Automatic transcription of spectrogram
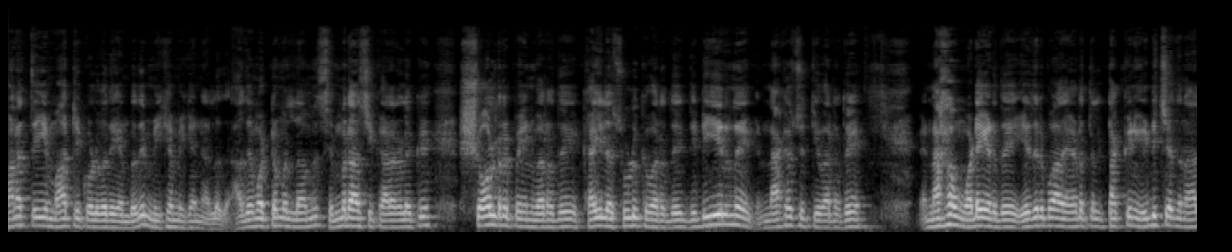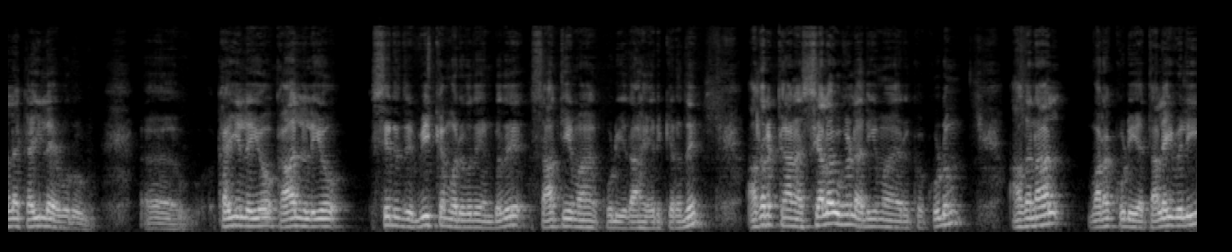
மனத்தையும் மாற்றிக்கொள்வது என்பது மிக மிக நல்லது. அது மட்டும் இல்லாமல் சிம்மராசிக்காரர்களுக்கு ஷோல்டர் பெயின் வர்றது கையில் சுழுக்கு வர்றது திடீர்னு நகை சுற்றி வர்றது நகம் உடையிறது எதிர்பாராத இடத்துல டக்குன்னு இடித்ததுனால கையில் ஒரு கையிலையோ கையிலேயோ காலிலேயோ சிறிது வீக்கம் வருவது என்பது சாத்தியமாகக்கூடியதாக இருக்கிறது. அதற்கான செலவுகள் அதிகமாக இருக்கக்கூடும். அதனால் வரக்கூடிய தலைவலி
